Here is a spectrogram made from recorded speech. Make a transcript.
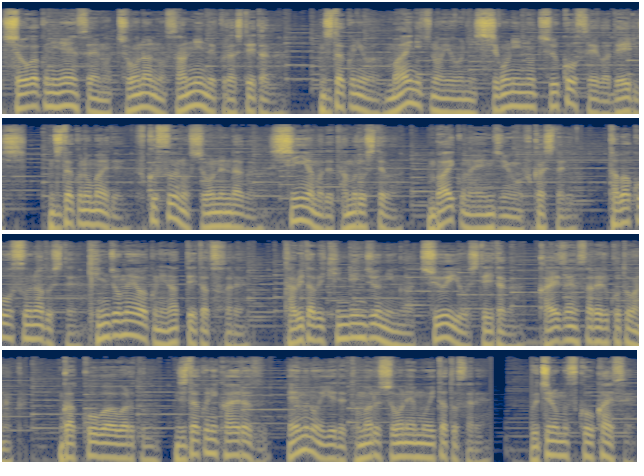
小学2年生の長男の3人で暮らしていたが、自宅には毎日のように4、5人の中高生が出入りし、自宅の前で複数の少年らが深夜までたむろしては、バイクのエンジンを吹かしたり、タバコを吸うなどして近所迷惑になっていたとされ、たびたび近隣住民が注意をしていたが改善されることはなく、学校が終わると自宅に帰らず M の家で泊まる少年もいたとされ、うちの息子を返せ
